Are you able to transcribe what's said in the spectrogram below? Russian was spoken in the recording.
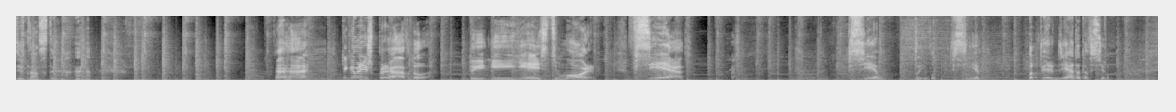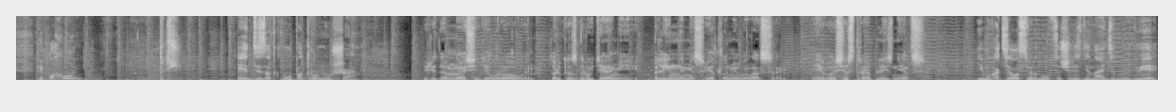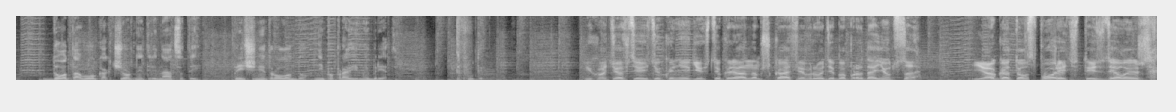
19 Ага, ты говоришь правду. Ты и есть Мор. Все... Все, вы вот все подтвердят это все. Ты плохой. Эдди заткнул патроны ушами. Передо мной сидел Роуэн, только с грудями и блинными светлыми волосами. Его сестра-близнец. Ему хотелось вернуться через ненайденную дверь до того, как черный тринадцатый причинит Роланду непоправимый бред. Тьфу ты. И хотя все эти книги в стеклянном шкафе вроде бы продаются, я готов спорить, ты сделаешь...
